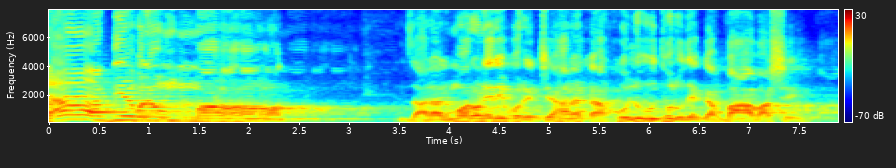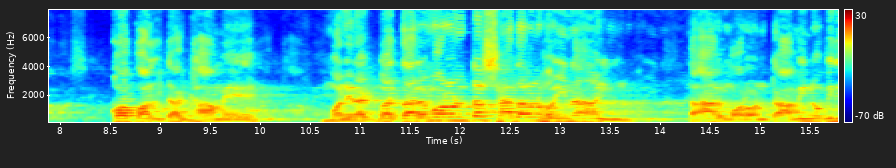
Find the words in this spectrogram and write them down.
ডাক দিয়ে বলে, উম্মত, যারার মরণের পরে চেহারাটা হলুদ হলুদ একটা বাপ আসে, কপালটা ঘামে, মনে রাখবা তার মরণটা সাধারণ হই নাই, তার মরণটা আমি নবীর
